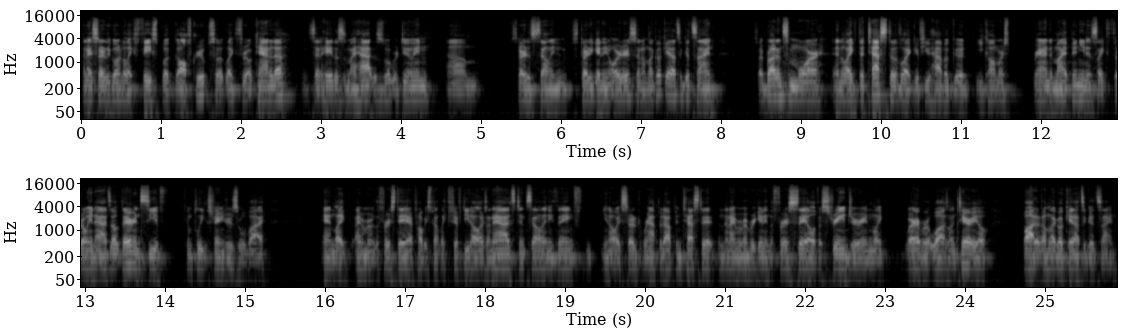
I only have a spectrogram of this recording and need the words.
Then I started going to like Facebook golf groups, so like throughout Canada, and said, "Hey, this is my hat. This is what we're doing." Um, started selling, started getting orders, and I'm like, "Okay, that's a good sign." So I brought in some more, and like the test of like if you have a good e-commerce brand, in my opinion, is like throwing ads out there and see if complete strangers will buy. And like I remember the first day, I probably spent like fifty dollars on ads, didn't sell anything. You know, I started to ramp it up and test it, and then I remember getting the first sale of a stranger in like wherever it was, Ontario, bought it. I'm like, okay, that's a good sign.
